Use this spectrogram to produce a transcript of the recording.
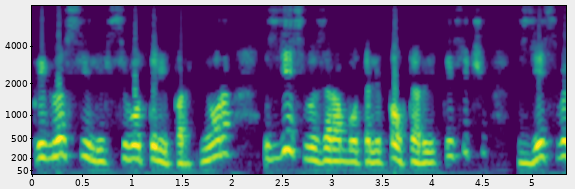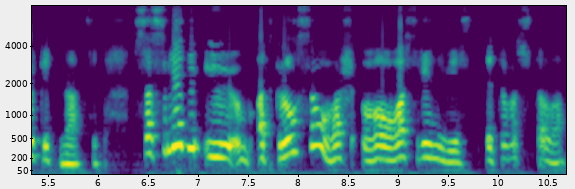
пригласили всего три партнера. Здесь вы заработали полторы тысячи, здесь вы 15. Со следу и открылся у вас, у вас реинвест этого стола.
